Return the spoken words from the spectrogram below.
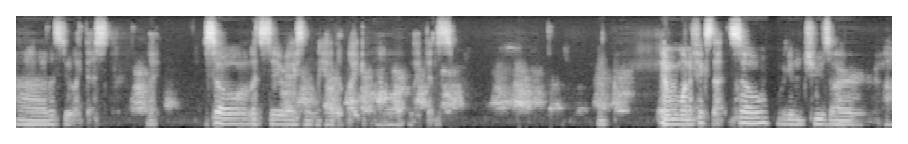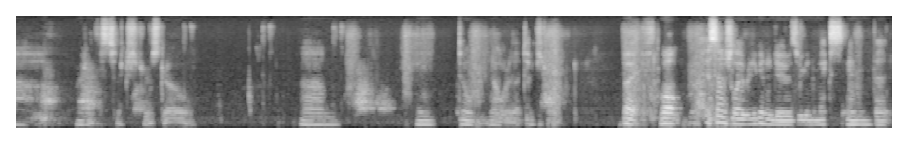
Uh, let's do it like this. Right. So let's say we accidentally have it like all like this. And we want to fix that. So we're going to choose our, uh, where did the textures go? Um, I don't know where that texture. But, well, essentially what you're going to do is you're going to mix in the,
